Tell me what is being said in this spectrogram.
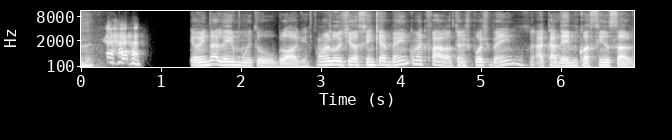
eu ainda leio muito o blog. Um elogio assim que é bem, como é que fala? Tem uns posts bem acadêmico assim, sabe?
